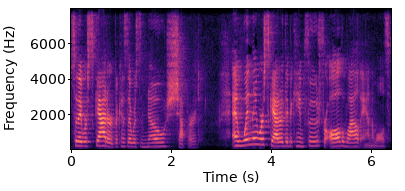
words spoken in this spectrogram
so they were scattered because there was no shepherd. And when they were scattered, they became food for all the wild animals.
